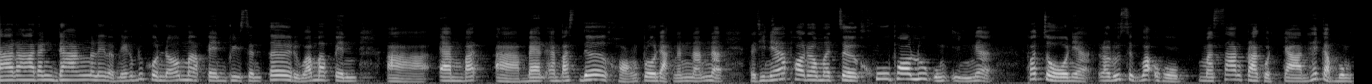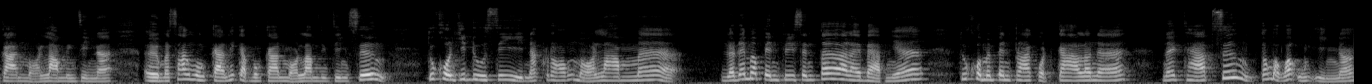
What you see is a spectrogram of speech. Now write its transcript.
ดาราดัง ๆ อะไรแบบนี้ครับทุกคนเนาะมาเป็นพรีเซนเตอร์หรือว่ามาเป็นแอมบัสแบรนด์แอมบ s สเดอร์ของโปรดักต์นั้นๆน่ะแต่ทีเนี้ยพอเรามาเจอคู่พ่อลูกอุ๋งอิงเนี่ย พ่อโจเนี่ยเรารู้สึกว่าโอ้โหมาสร้างปรากฏการณ์ให้กับวงการหมอลำจริงๆนะเออมาสร้างวงการให้กับวงการหมอลำจริง ๆ ซึ่งทุกคนคิดดูสินักร้องหมอลำมาแล้วได้มาเป็นพรีเซนเตอร์อะไรแบบเนี้ยทุกคนมันเป็นปรากฏการณ์แล้วนะนะครับ ซึ่งต้องบอกว่าอุ๋งอิงเนาะ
